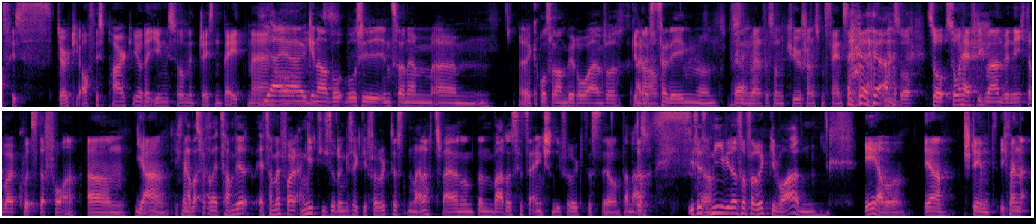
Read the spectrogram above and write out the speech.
Office, Dirty Office Party oder irgendwie so mit Jason Bateman. Ja, ja, genau, wo, wo sie in so einem ähm, äh, Großraumbüro einfach genau. alles zerlegen und ja. sind wir einfach so einen Kühlschrank zum Fenster ja. und so. so. So heftig waren wir nicht, aber kurz davor. Ähm, ja, ich meine. Aber, aber, jetzt haben wir jetzt haben wir voll angeteasert und gesagt, die verrücktesten Weihnachtsfeiern und dann war das jetzt eigentlich schon die verrückteste und danach das, ist es ja. nie wieder so verrückt geworden. Eh, aber ja, stimmt. Ich meine.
